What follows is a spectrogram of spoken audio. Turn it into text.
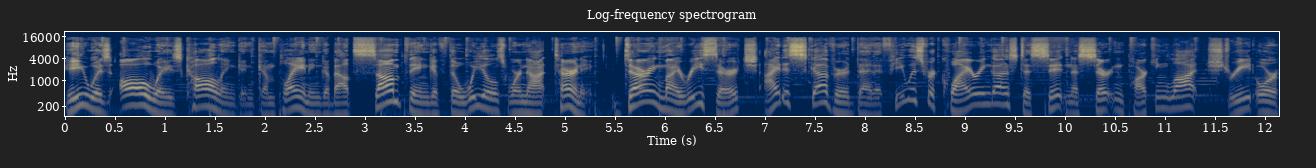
He was always calling and complaining about something if the wheels were not turning. During my research, I discovered that if he was requiring us to sit in a certain parking lot, street, or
